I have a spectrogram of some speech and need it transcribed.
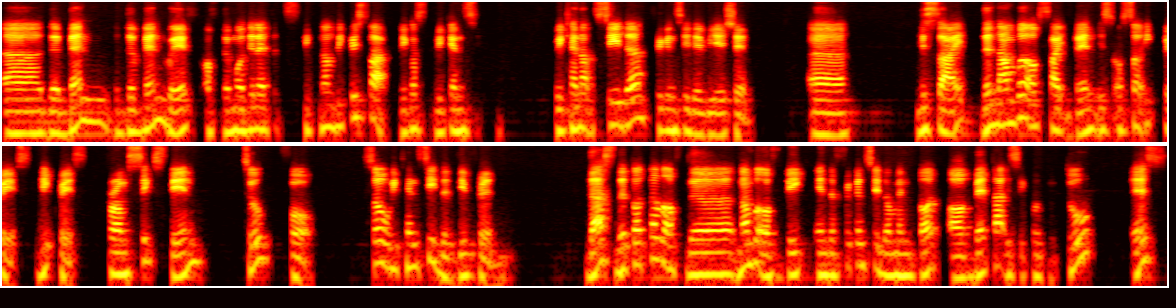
uh, the band the bandwidth of the modulated signal decreased because we can we cannot see the frequency deviation. Uh, Besides, the number of sideband is also increased, decreased from 16 to 4. So we can see the difference. Thus, the total of the number of peak in the frequency domain plot of beta is equal to 2 is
